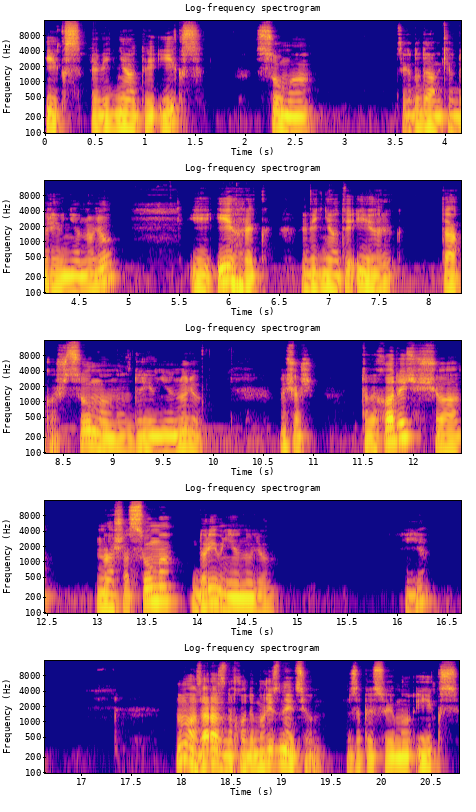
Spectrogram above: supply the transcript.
x відняти x, сума цих доданків дорівнює 0. І y відняти y. Також сума у нас дорівнює 0. Ну що ж, то виходить, що наша сума дорівнює 0. Є? Ну, а зараз знаходимо різницю. Записуємо x,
